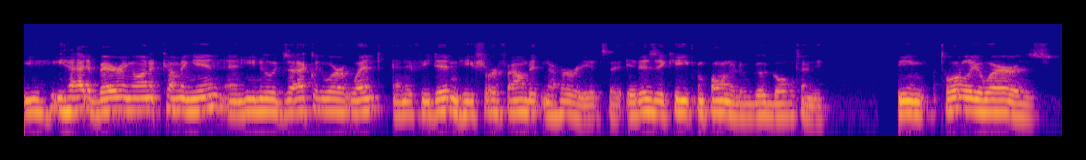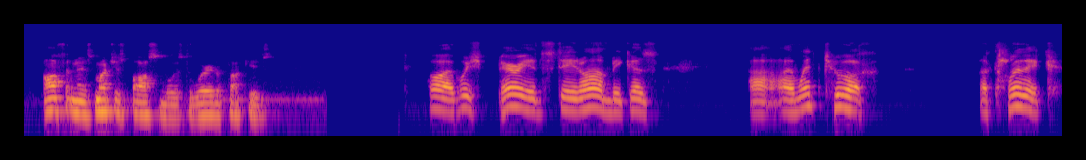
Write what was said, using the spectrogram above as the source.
He, had a bearing on it coming in, and he knew exactly where it went. And if he didn't, he sure found it in a hurry. It's a, it is a key component of good goaltending. Being totally aware as often as much as possible as to where the puck is. Oh, I wish Perry had stayed on because uh, I went to a a clinic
